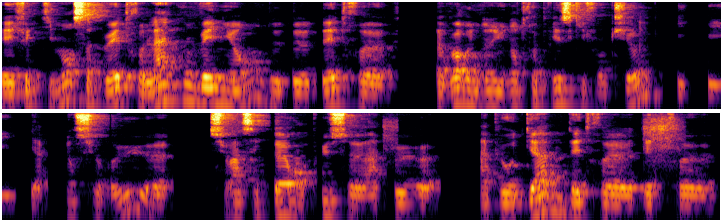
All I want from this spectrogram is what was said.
Et effectivement, ça peut être l'inconvénient d'être d'avoir une, une, entreprise qui fonctionne, qui, qui, a pignon sur rue, euh, sur un secteur en plus un peu, un peu haut de gamme, d'être, d'être,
